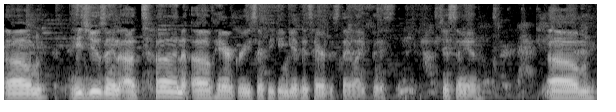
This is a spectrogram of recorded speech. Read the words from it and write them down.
Um, he's using a ton of hair grease if he can get his hair to stay like this. Just saying. Um,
